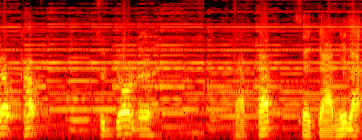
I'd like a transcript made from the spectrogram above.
รับครับ สุดยอดเลยครับครับใส่จานนี่แหละ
